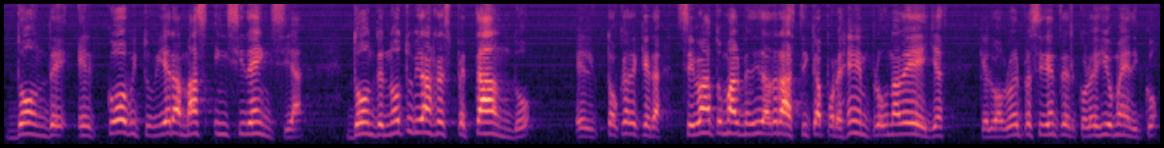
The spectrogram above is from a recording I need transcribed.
donde el COVID tuviera más incidencia, donde no estuvieran respetando el toque de queda, se iban a tomar medidas drásticas, por ejemplo, una de ellas, que lo habló el presidente del colegio médico,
